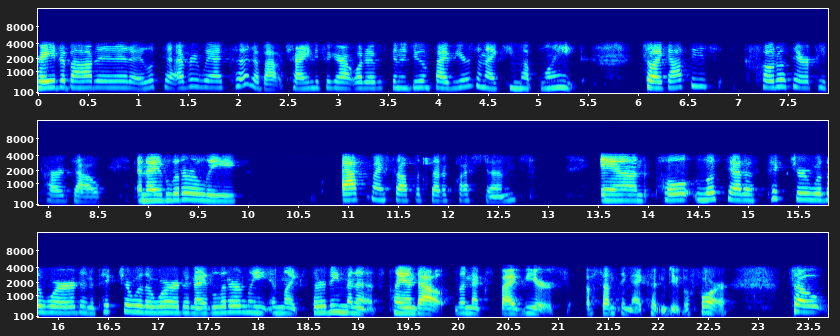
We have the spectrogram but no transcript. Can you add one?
prayed about it. I looked at every way I could about trying to figure out what I was going to do in five years, and I came up blank. So I got these phototherapy cards out, and I literally asked myself a set of questions and pull looked at a picture with a word and a picture with a word and I literally in like 30 minutes planned out the next 5 years of something I couldn't do before. So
